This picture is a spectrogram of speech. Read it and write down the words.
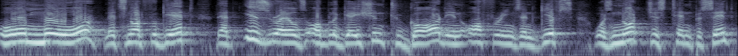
or more. Let's not forget that Israel's obligation to God in offerings and gifts was not just 10%,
